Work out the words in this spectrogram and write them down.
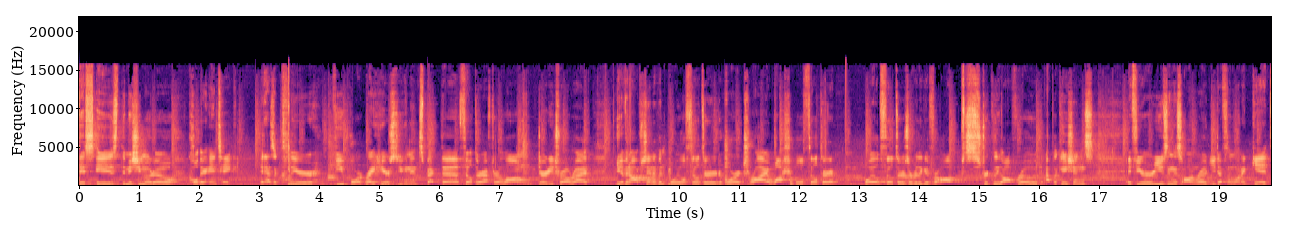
This is the Mishimoto cold air intake. It has a clear viewport right here so you can inspect the filter after a long, dirty trail ride. You have an option of an oil filtered or a dry washable filter. Oiled filters are really good for off, strictly off-road applications. If you're using this on-road, you definitely wanna get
